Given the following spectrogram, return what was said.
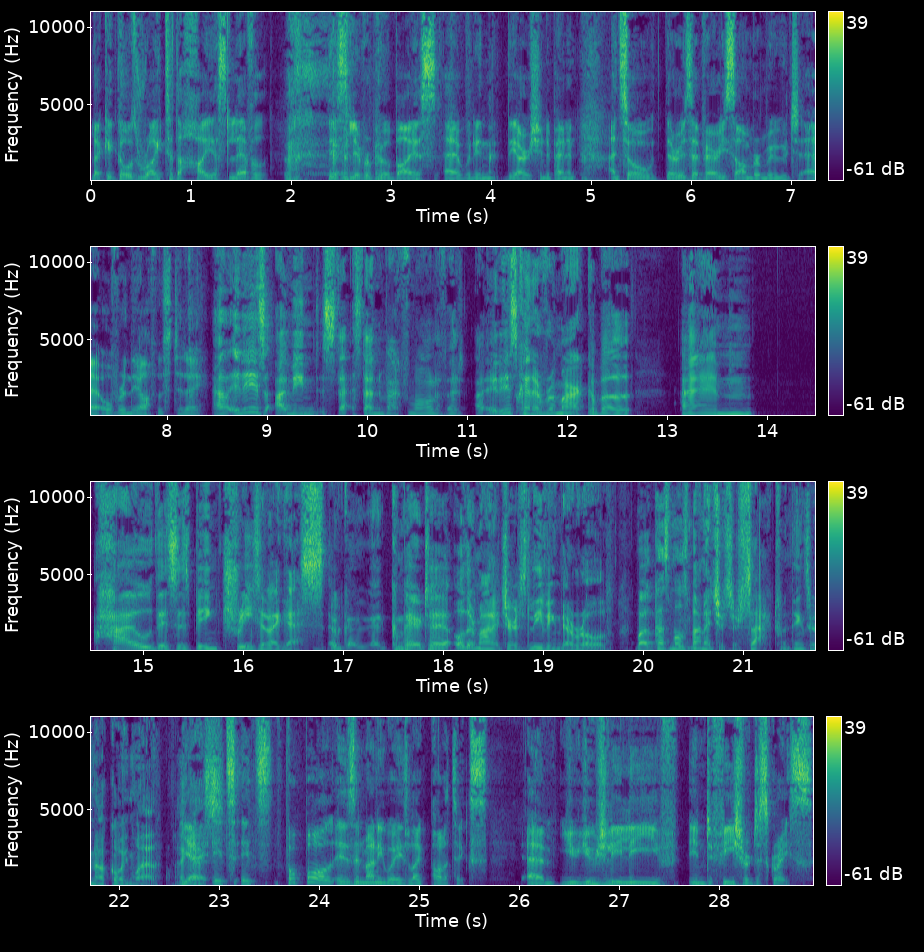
Like it goes right to the highest level, this Liverpool bias uh, within the Irish Independent. And so there is a very somber mood uh, over in the office today. Uh, it is. I mean, st- standing back from all of it, uh, it is kind of remarkable um, how this is being treated. I guess uh, compared to other managers leaving their role. Well, because most managers are sacked when things are not going well. I yeah, guess. it's it's football is in many ways like politics. Um, you usually leave in defeat or disgrace,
